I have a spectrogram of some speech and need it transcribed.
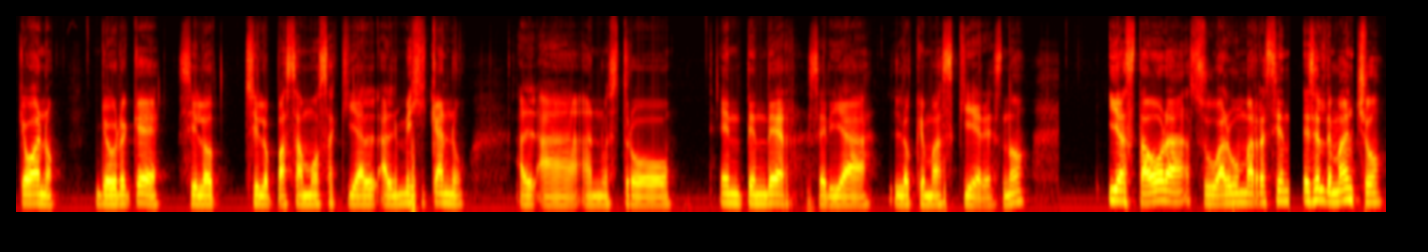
Que bueno, yo creo que si lo si lo pasamos aquí al, mexicano, al, a, nuestro entender, sería lo que más quieres, ¿no? Y hasta ahora su álbum más reciente es el de Mancho,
